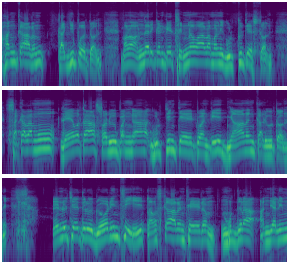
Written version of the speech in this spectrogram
అహంకారం తగ్గిపోతుంది. మనం అందరికంటే చిన్నవాళ్ళమని గుర్తు చేస్తోంది. సకలము దేవతా స్వరూపంగా గుర్తించేటువంటి జ్ఞానం కలుగుతోంది. రెండు చేతులు జోడించి నమస్కారం చేయడం ముద్ర అంజలిం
